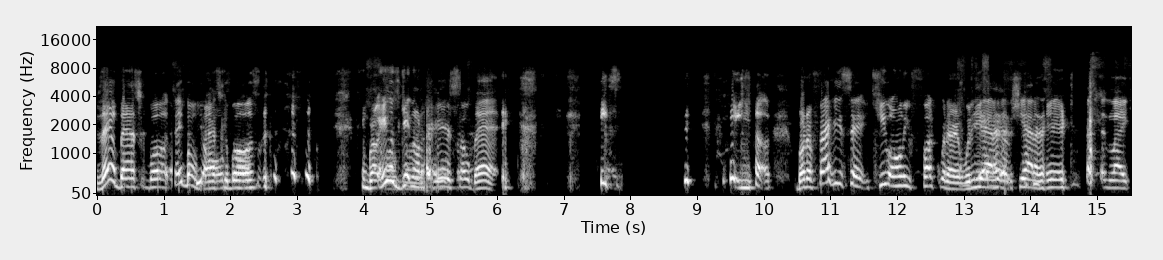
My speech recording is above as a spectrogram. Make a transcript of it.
they a basketball. They both basketballs. Bro, he was getting on her hair so bad. He's Yo, but the fact he said Q only fuck with her when he had her, she had her hair, and like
